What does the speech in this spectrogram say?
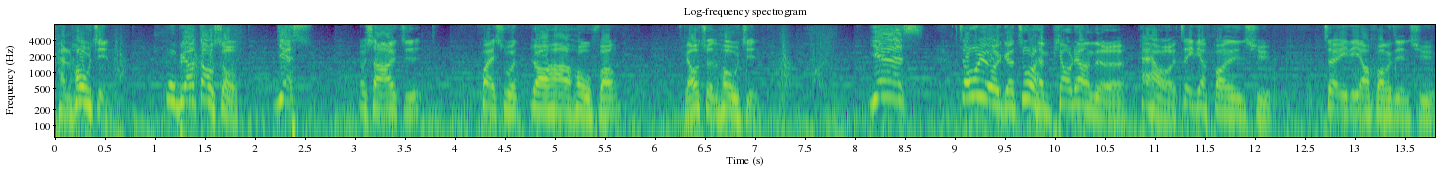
砍后颈，目标到手，Yes，又杀一只，快速的绕他的后方，瞄准后颈，Yes，终于有一个做的很漂亮的，太好了，这一定要放进去。这一定要放进去。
